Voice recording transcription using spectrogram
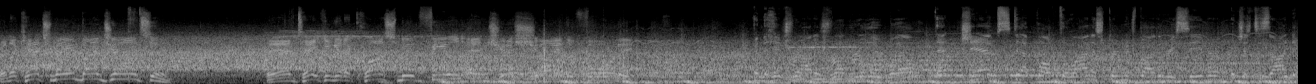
And the catch made by Johnson. And taking it across midfield and just shy of the 40. When the hitch route is run really well, that jab step off the line of scrimmage by the receiver, which is designed to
